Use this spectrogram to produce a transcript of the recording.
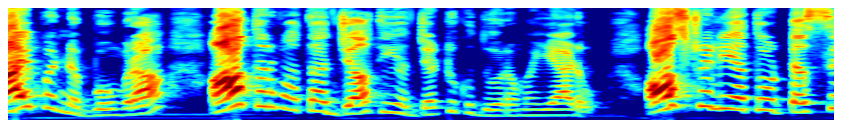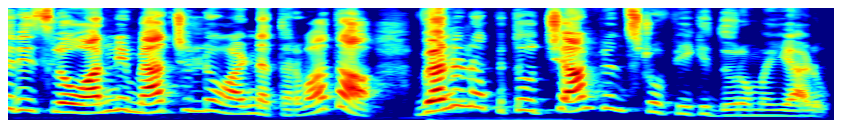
గాయపడిన బుమ్రా ఆ తర్వాత జాతీయ జట్టుకు దూరమయ్యాడు. ఆస్ట్రేలియాతో టెస్ట్ సిరీస్లో అన్ని మ్యాచ్ల్లో ఆడిన తర్వాత వెన్ననొప్పితో ఛాంపియన్స్ ట్రోఫీకి దూరమయ్యాడు.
